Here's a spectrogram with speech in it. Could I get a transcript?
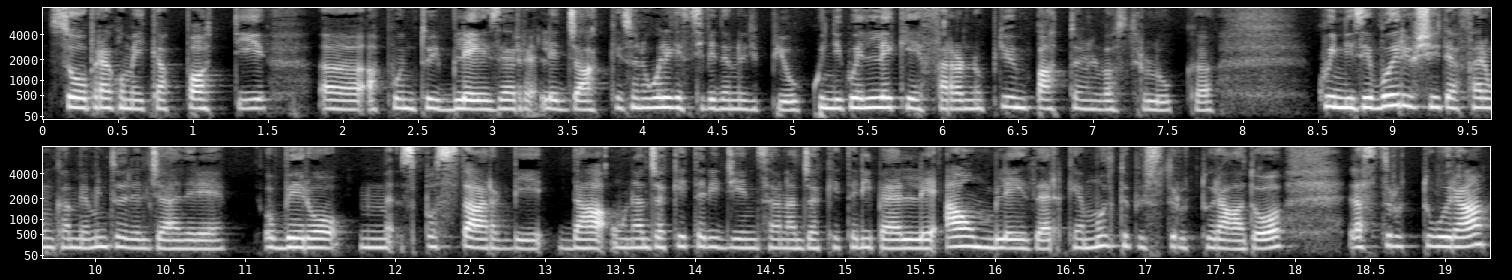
sopra, come i cappotti, uh, appunto i blazer, le giacche, sono quelle che si vedono di più, quindi quelle che faranno più impatto nel vostro look. Quindi se voi riuscite a fare un cambiamento del genere, ovvero mh, spostarvi da una giacchetta di jeans a una giacchetta di pelle a un blazer che è molto più strutturato, la struttura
